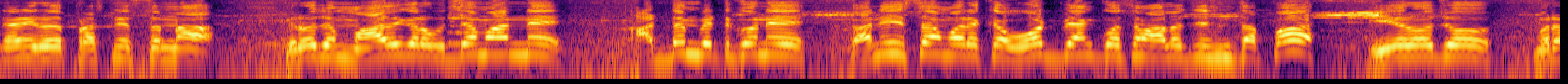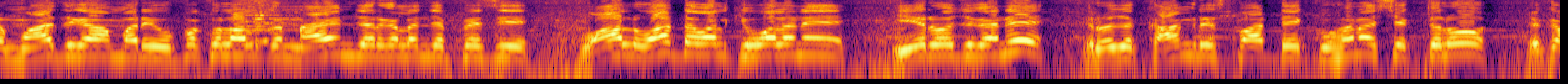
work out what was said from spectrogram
నేను ఈరోజు ప్రశ్నిస్తున్నా. ఈరోజు మాదిగల ఉద్యమాన్ని అడ్డం పెట్టుకొని కనీసం మరి యొక్క ఓట్ బ్యాంక్ కోసం ఆలోచించింది తప్ప ఈరోజు రోజు మరి మాదిగా మరి ఉపకులాలకు న్యాయం జరగాలని చెప్పేసి వాళ్ళు వాట వాళ్ళకి ఇవ్వాలని ఏ రోజు కానీ ఈరోజు కాంగ్రెస్ పార్టీ కుహన శక్తులు యొక్క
